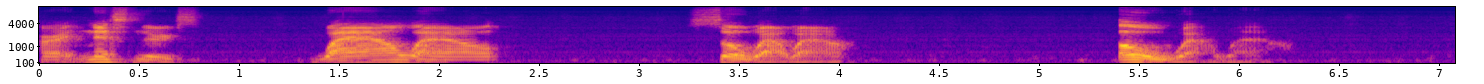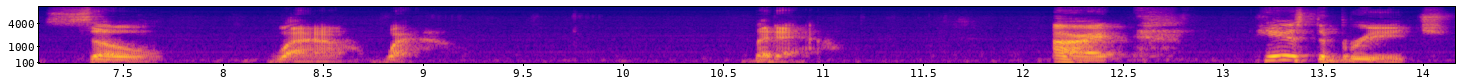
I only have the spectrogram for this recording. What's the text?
Alright, next lyrics. Wow, wow. So wow, wow. Oh, wow, wow. So, wow, wow. But ow. Alright, here's the bridge.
